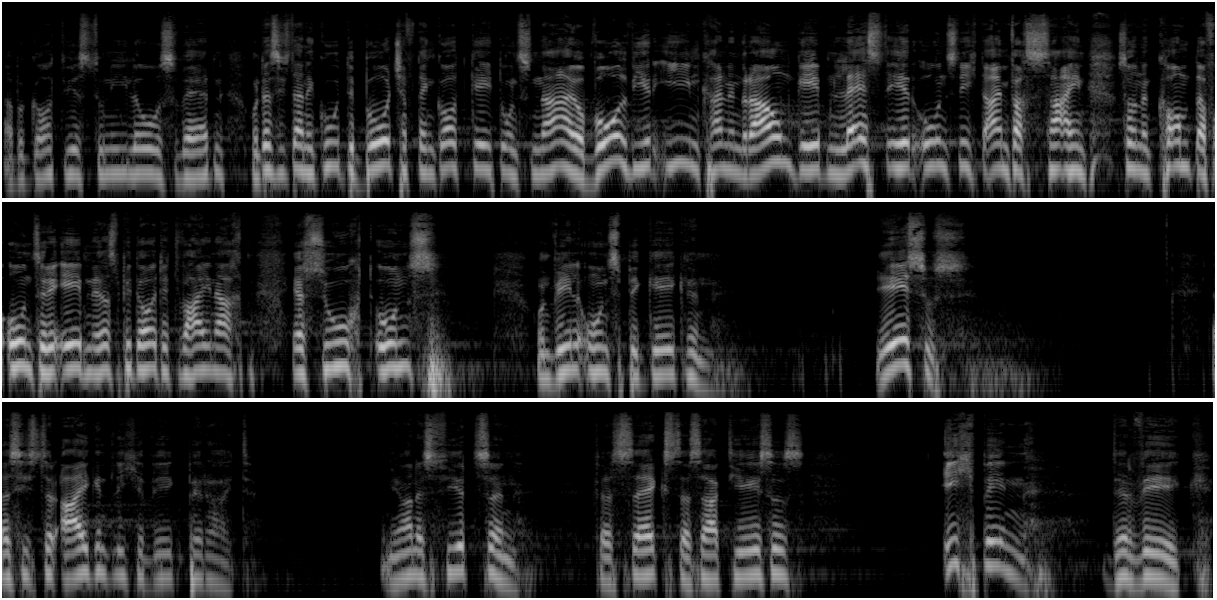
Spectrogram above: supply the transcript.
aber Gott wirst du nie loswerden. Und das ist eine gute Botschaft, denn Gott geht uns nahe. Obwohl wir ihm keinen Raum geben, lässt er uns nicht einfach sein, sondern kommt auf unsere Ebene. Das bedeutet Weihnachten. Er sucht uns und will uns begegnen. Jesus, das ist der eigentliche Wegbereiter. In Johannes 14, Vers 6, da sagt Jesus, ich bin der Weg,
